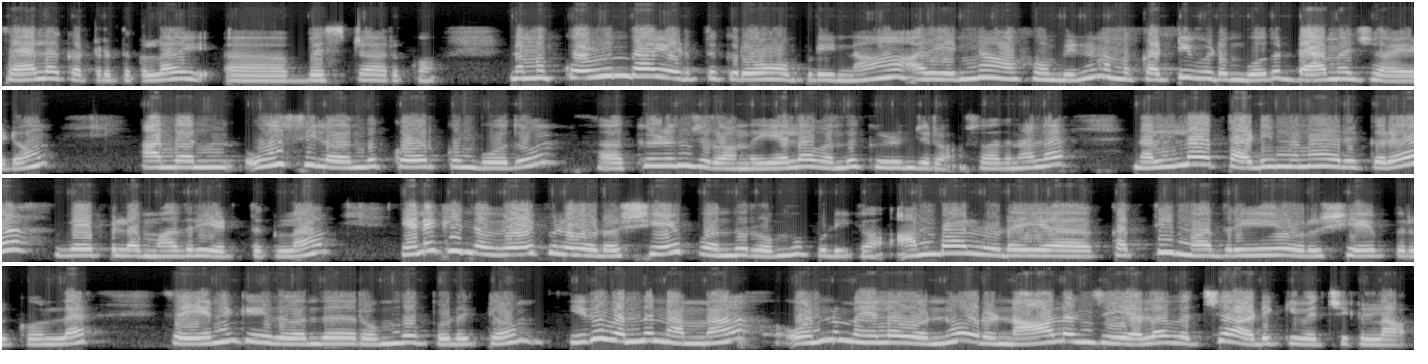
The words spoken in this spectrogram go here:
சேலை கட்டுறதுக்கெல்லாம் பெஸ்ட்டாக இருக்கும். நம்ம கொழுந்தா எடுத்துக்கிறோம் அப்படின்னா அது என்ன ஆகும் அப்படின்னா நம்ம கட்டி விடும்போது டேமேஜ் ஆகிடும் அந்த ஊசியில வந்து கோர்க்கும் போதும் கிழிஞ்சிரும். அந்த இலை வந்து கிழிஞ்சிரும். ஸோ அதனால நல்லா தடிமனா இருக்கிற வேப்பிலை மாதிரி எடுத்துக்கலாம். எனக்கு இந்த வேப்பிலையோட ஷேப் வந்து ரொம்ப பிடிக்கும். அம்பாளுடைய கத்தி மாதிரியே ஒரு ஷேப் இருக்கும்ல. ஸோ எனக்கு இது வந்து ரொம்ப பிடிக்கும். இது வந்து நம்ம ஒன்று மேல ஒன்று ஒரு நாலஞ்சு இலை வச்சு அடுக்கி வச்சுக்கலாம்.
